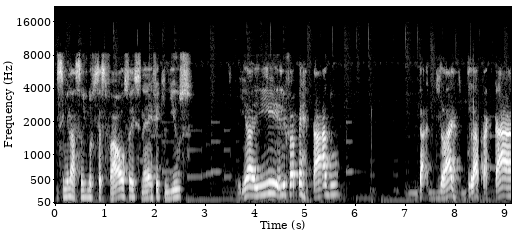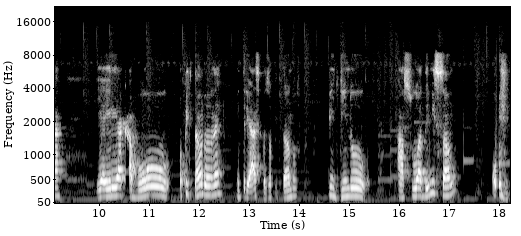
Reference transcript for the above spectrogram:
disseminação de notícias falsas, né, fake news. E aí ele foi apertado de lá, de lá para cá, e aí ele acabou optando, né? Entre aspas, optando, pedindo a sua demissão hoje.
